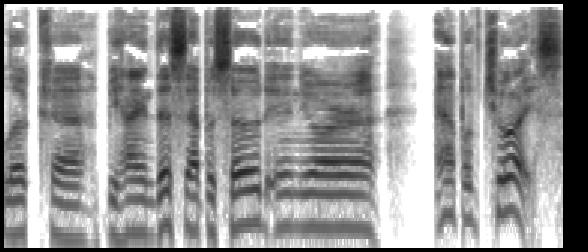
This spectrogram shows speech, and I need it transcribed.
look uh, behind this episode in your uh, app of choice.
